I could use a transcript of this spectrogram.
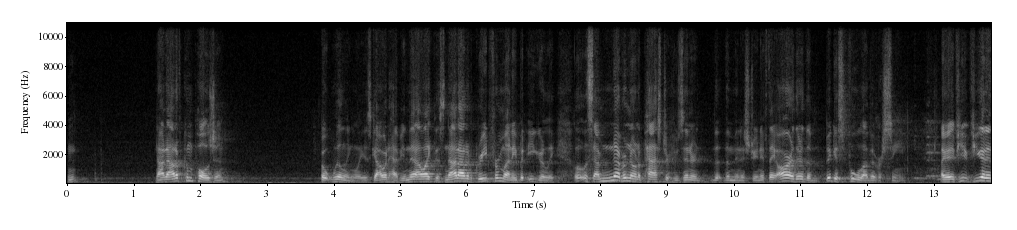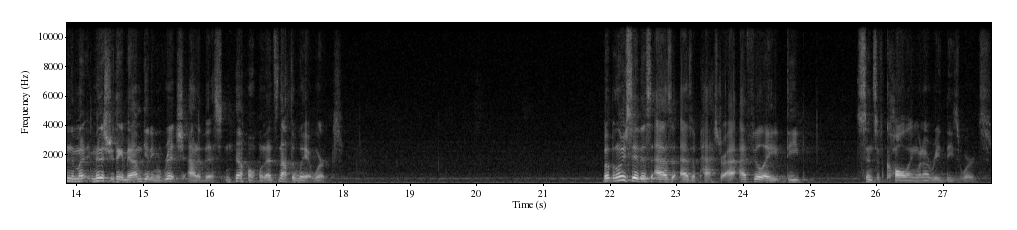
Hmm? Not out of compulsion, but willingly, as God would have you. And then I like this, not out of greed for money, but eagerly. Well, listen, I've never known a pastor who's entered the, the ministry, and if they are, they're the biggest fool I've ever seen. Like if you, if you get in the ministry thinking, man, I'm getting rich out of this, no, that's not the way it works. But, but let me say this as, as a pastor. I, I feel a deep sense of calling when I read these words.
